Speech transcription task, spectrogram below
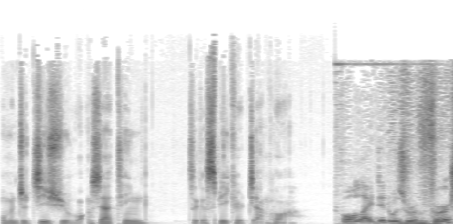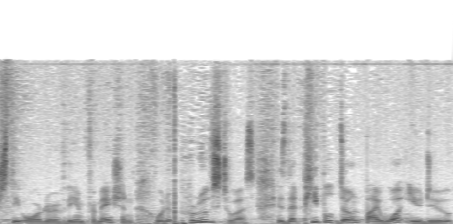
我们就继续往下听这个 speaker 讲话。All I did was reverse the order of the information. What it proves to us is that people don't buy what you do,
